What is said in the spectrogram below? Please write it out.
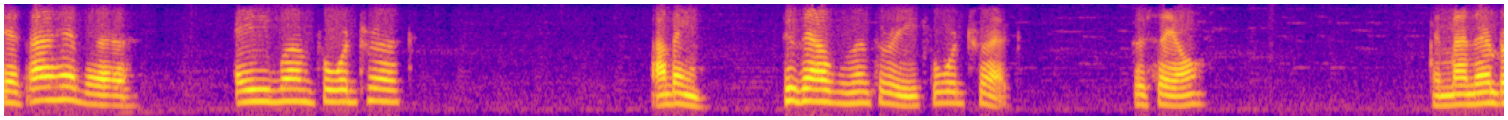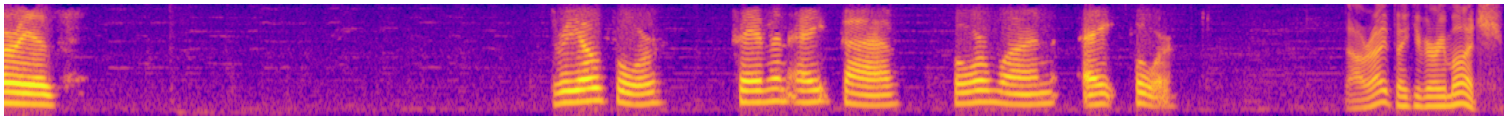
Yes, I have a 81 Ford truck. I mean, 2003 Ford truck for sale. And my number is 304 785 4184. All right, thank you very much.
